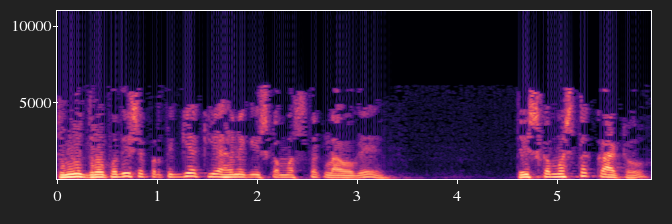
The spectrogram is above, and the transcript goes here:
तुमने द्रौपदी से प्रतिज्ञा किया है ना कि इसका मस्तक लाओगे? तो इसका मस्तक काटो।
